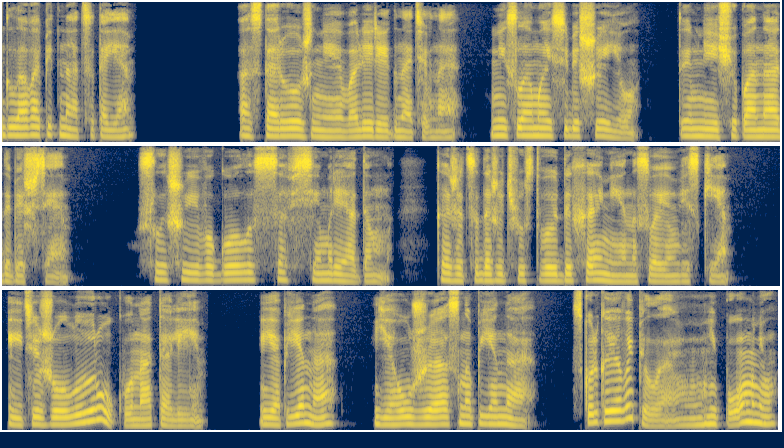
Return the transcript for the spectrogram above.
Глава 15. «Осторожнее, Валерия Игнатьевна. Не сломай себе шею. Ты мне еще понадобишься». Слышу его голос совсем рядом. Кажется, даже чувствую дыхание на своем виске. И тяжелую руку Натальи. Я пьяна. Я ужасно пьяна. Сколько я выпила, не помню.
